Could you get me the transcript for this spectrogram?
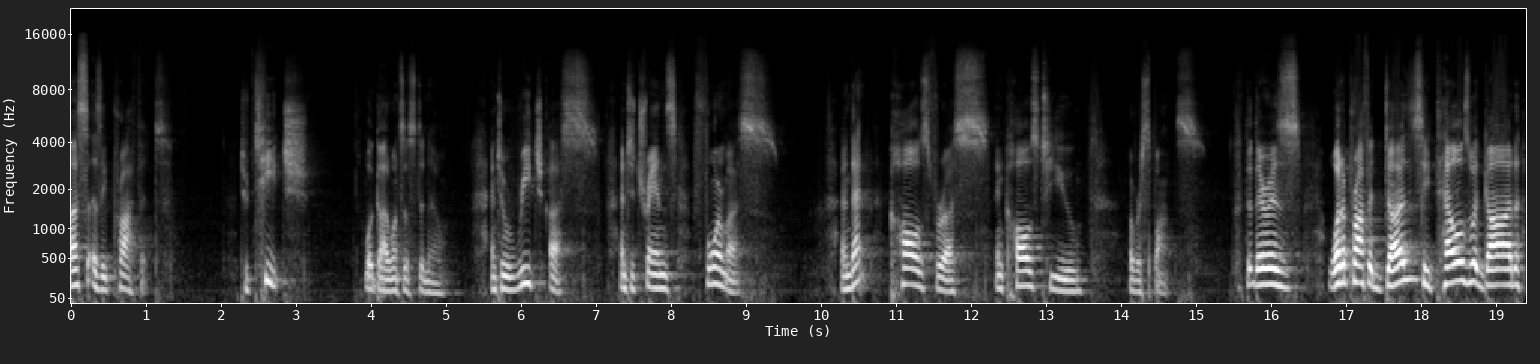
us as a prophet to teach what God wants us to know and to reach us and to transform us. And that calls for us and calls to you a response. That there is what a prophet does, he tells what God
